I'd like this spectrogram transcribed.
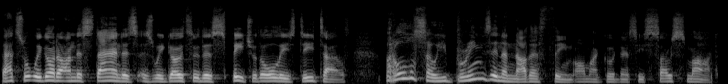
That's what we've got to understand as, as we go through this speech with all these details. But also, he brings in another theme. Oh my goodness, he's so smart.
